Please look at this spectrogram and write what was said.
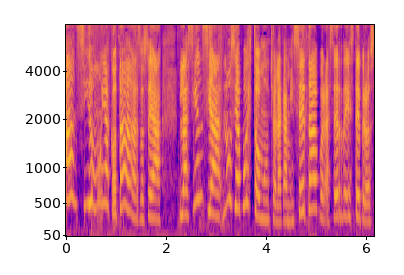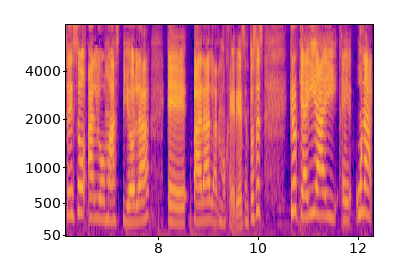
han sido muy acotadas. O sea, la ciencia no se ha puesto mucho la camiseta por hacer de este proceso algo más piola eh, para las mujeres. Entonces, creo que ahí hay eh, una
